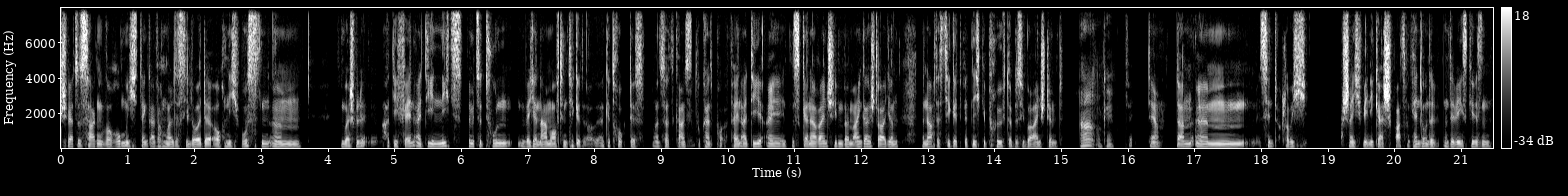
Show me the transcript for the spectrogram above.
schwer zu sagen, warum. Ich denke einfach mal, dass die Leute auch nicht wussten. Ähm, zum Beispiel hat die Fan-ID nichts damit zu tun, welcher Name auf dem Ticket äh, gedruckt ist. Also ganz, mhm. du kannst Fan-ID in den Scanner reinschieben beim Eingangsstadion. Danach das Ticket wird nicht geprüft, ob es übereinstimmt. Ah, okay. Ja, dann ähm, sind, glaube ich, wahrscheinlich weniger Schwarzmarkthändler unter, unterwegs gewesen.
